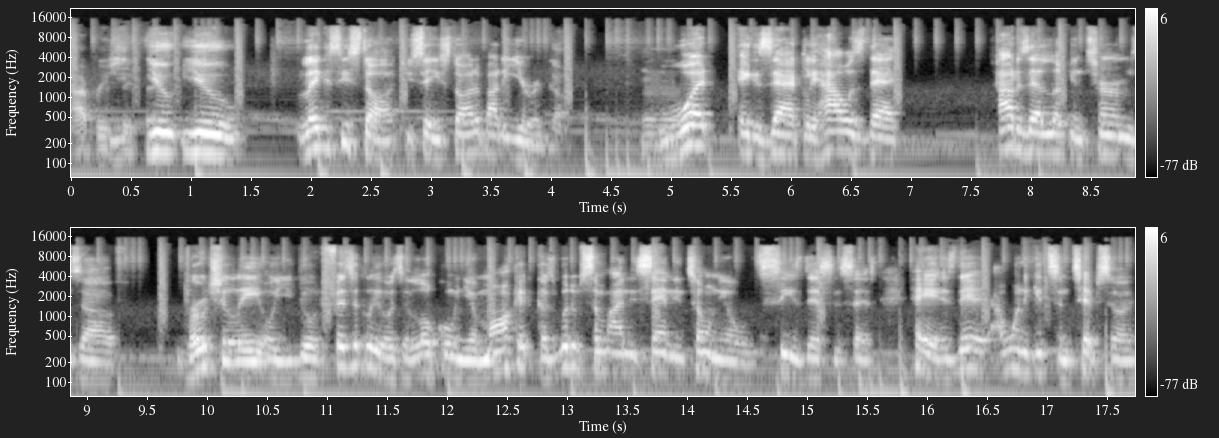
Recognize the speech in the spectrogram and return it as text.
I appreciate that. You you legacy start. You say you started about a year ago. Mhm. What exactly? How is that? How does that look in terms of virtually, or you do it physically, or is it local in your market? Because what if somebody in San Antonio sees this and says, "Hey, is there? I want to get some tips," or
